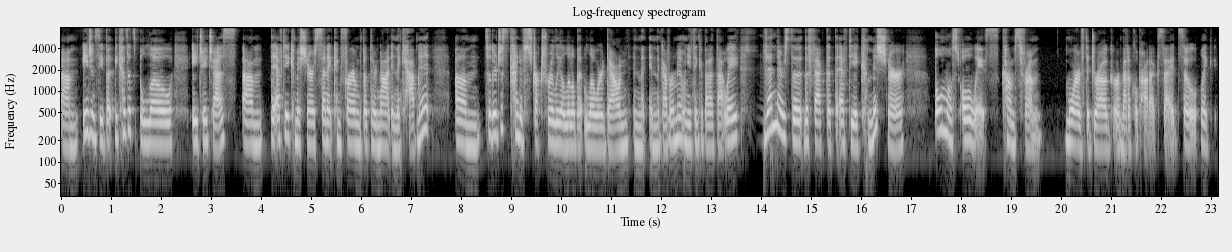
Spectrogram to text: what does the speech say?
um, agency. But because it's below HHS, um, the FDA commissioners, Senate confirmed, but they're not in the cabinet. Um, so they're just kind of structurally a little bit lower down in the in the government when you think about it that way. Then there's the the fact that the FDA commissioner almost always comes from more of the drug or medical product side. So, like,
